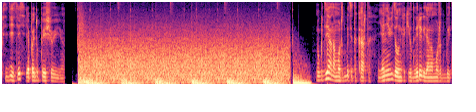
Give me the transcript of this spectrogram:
Посиди здесь, я пойду поищу ее. Ну где она может быть, эта карта? Я не видел никаких дверей, где она может быть.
